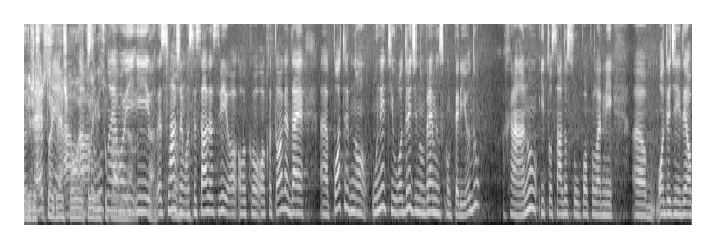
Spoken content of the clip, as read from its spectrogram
uh, greška, žešće, to je greška, a- ovo je koleginicu Apsolutno, pravu, evo i, da. i Da. slažemo se sada svi oko, oko toga da je e, potrebno uneti u određenom vremenskom periodu hranu i to sada su popularni određeni deo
